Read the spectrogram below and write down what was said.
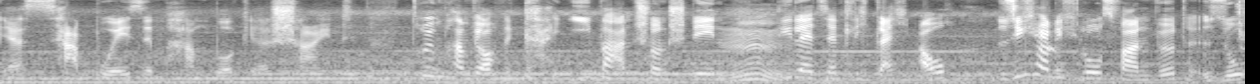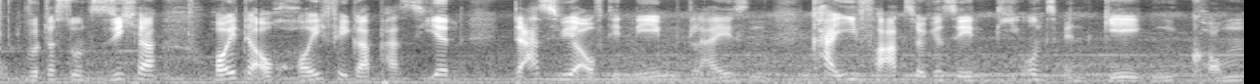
der Subways in Hamburg erscheint. Drüben haben wir auch eine KI-Bahn schon stehen, mm. die letztendlich gleich auch sicherlich losfahren wird. So wird es uns sicher heute auch häufiger passieren, dass wir auf den Nebengleisen KI-Fahrzeuge sehen, die uns entgegenkommen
